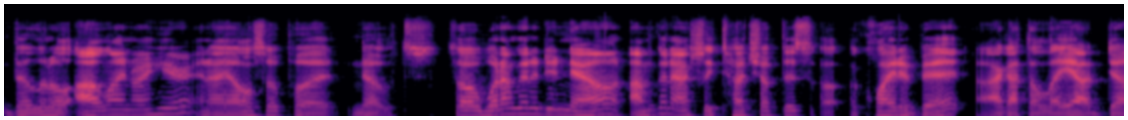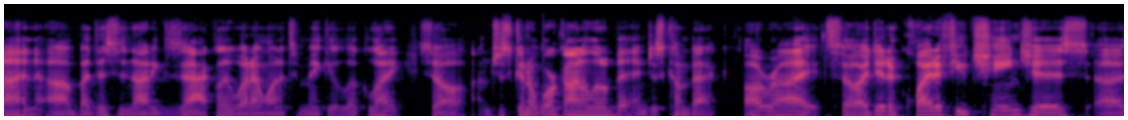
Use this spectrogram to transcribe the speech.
the little outline right here and I also put notes. So what I'm gonna do now, I'm gonna actually touch up this uh, uh, quite a bit. I got the layout done, uh, but this is not exactly what I wanted to make it look like. So I'm just gonna work on a little bit and just come back. All right, so I did a, quite a few changes uh,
